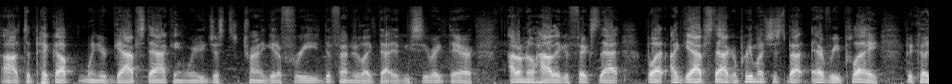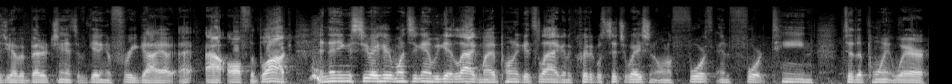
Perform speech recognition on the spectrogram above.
uh, to pick up when you're gap stacking, where you're just trying to get a free defender like that. You see right there. I don't know how they could fix that, but I gap stack pretty much just about every play because you have a better chance of getting a free guy out, out off the block. And then you can see right here, once again, we get lag. My opponent gets lag in a critical situation on a fourth and 14 to the point where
